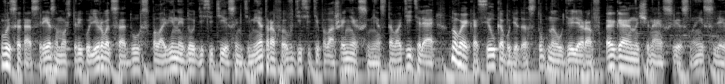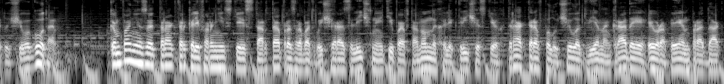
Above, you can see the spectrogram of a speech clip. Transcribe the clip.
Высота среза может регулироваться от 2,5 до 10 сантиметров в 10 положениях с места водителя. Новая косилка будет доступна у дилеров Эго, начиная с весны следующего года. Компания Z-Tractor – калифорнийский стартап, разрабатывающий различные типы автономных электрических тракторов, получила две награды European Product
